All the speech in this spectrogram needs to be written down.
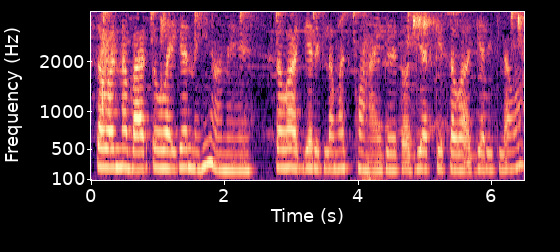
સવારના બાર તો વાગ્યા નહીં અને સવા અગિયાર એટલામાં જ ફોન આવી ગયો. તો અગિયાર કે સવા અગિયાર એટલામાં.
